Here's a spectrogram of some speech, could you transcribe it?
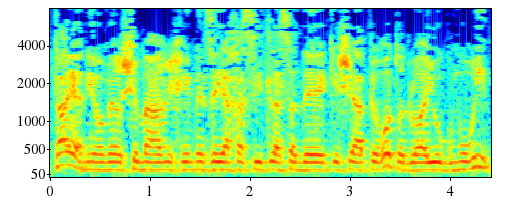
מתי אני אומר שמעריכים את זה יחסית לשדה כשהפירות עוד לא היו גמורים?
